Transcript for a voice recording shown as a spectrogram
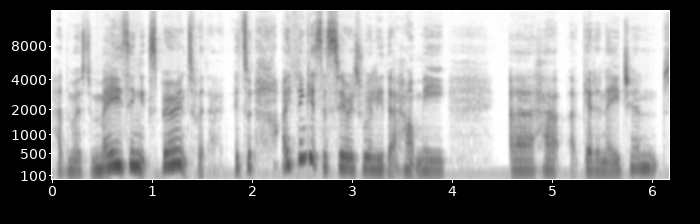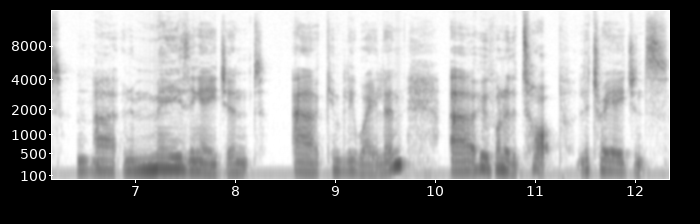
had the most amazing experience with it. It's, I think, it's a series really that helped me uh, ha- get an agent, uh, an amazing agent, uh, Kimberly Whalen, uh, who's one of the top literary agents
